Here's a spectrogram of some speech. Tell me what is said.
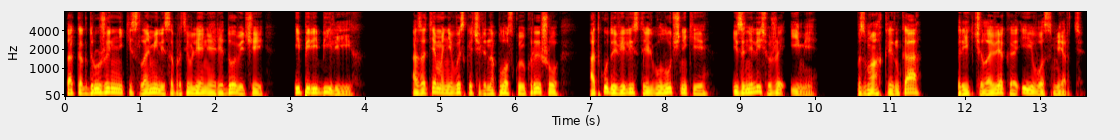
так как дружинники сломили сопротивление рядовичей и перебили их. А затем они выскочили на плоскую крышу, откуда вели стрельбу лучники, и занялись уже ими. Взмах клинка, крик человека и его смерть.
